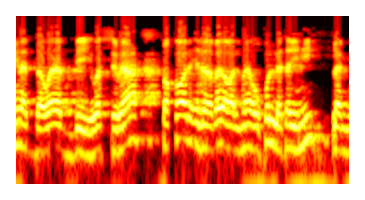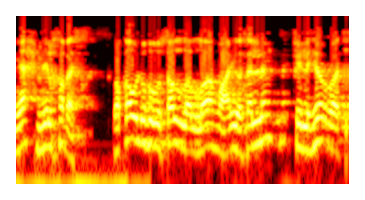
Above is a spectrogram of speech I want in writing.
من الدواب والسباع فقال إذا بلغ الماء قلتين لم يحمل الخبث. وقوله صلى الله عليه وسلم في الهرة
